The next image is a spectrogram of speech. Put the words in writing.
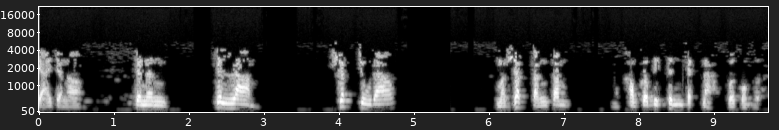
giải cho nó. Cho nên cái làm rất chu đáo mà rất tận tâm không có biết tính cách nào với con người.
